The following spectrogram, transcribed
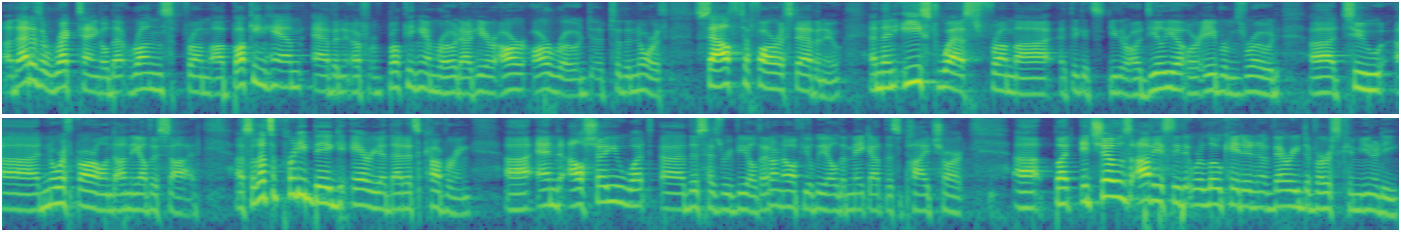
uh, that is a rectangle that runs from uh, Buckingham Avenue, uh, Buckingham Road out here, our, our road uh, to the north, south to Forest Avenue, and then east west from I think it's either Audelia or Abrams Road to North Garland on the other side. so that's a pretty big area that it's covering. Uh, and I'll show you what uh, this has revealed. I don't know if you'll be able to make out this pie chart, uh, but it shows obviously that we're located in a very diverse community.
